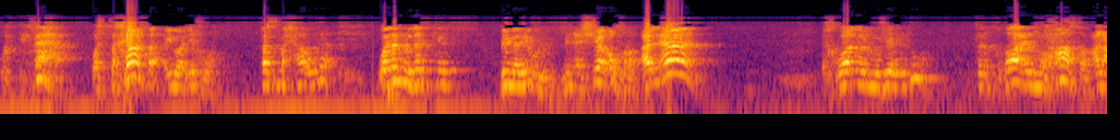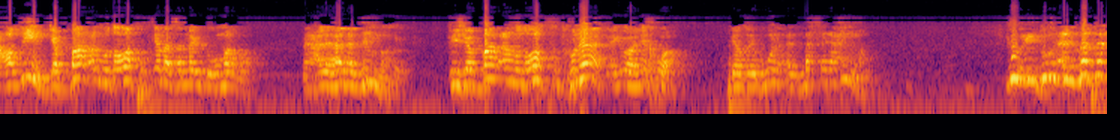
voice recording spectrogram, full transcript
والتفاهة والسخافة أيها الإخوة. فاسمع هؤلاء. ولن نذكر بما يؤلم من أشياء أخرى. الآن إخواننا المجاهدون في القطاع المحاصر العظيم جبار المتوسط كما سميته مرة من على هذا المنبر في جبار المتوسط هناك أيها الإخوة يضربون المثل عينهم. يعيدون المثل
